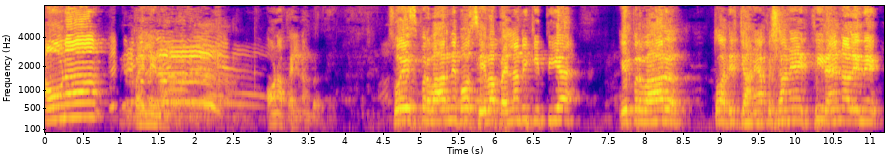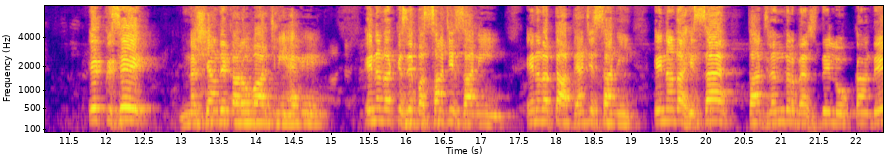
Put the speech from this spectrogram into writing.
ਆਉਣਾ। ਪਹਿਲੇ ਨੰਬਰ। ਆਉਣਾ ਪਹਿਲੇ ਨੰਬਰ ਤੇ। ਸੋ ਇਸ ਪਰਿਵਾਰ ਨੇ ਬਹੁਤ ਸੇਵਾ ਪਹਿਲਾਂ ਵੀ ਕੀਤੀ ਹੈ। ਇਹ ਪਰਿਵਾਰ ਤੁਹਾਡੇ ਜਾਣਿਆ ਪਛਾਣਿਆ ਇੱਥੇ ਰਹਿਣ ਵਾਲੇ ਨੇ। ਇਹ ਕਿਸੇ ਨਸ਼ਿਆਂ ਦੇ ਕਾਰੋਬਾਰ 'ਚ ਨਹੀਂ ਹੈਗੇ। ਇਹਨਾਂ ਦਾ ਕਿਸੇ ਬੱਸਾਂ 'ਚ ਹਿੱਸਾ ਨਹੀਂ। ਇਹਨਾਂ ਦਾ ਢਾਬਿਆਂ 'ਚ ਹਿੱਸਾ ਨਹੀਂ। ਇਹਨਾਂ ਦਾ ਹਿੱਸਾ ਤਾਂ ਜਲੰਧਰ ਵੈਸ ਦੇ ਲੋਕਾਂ ਦੇ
